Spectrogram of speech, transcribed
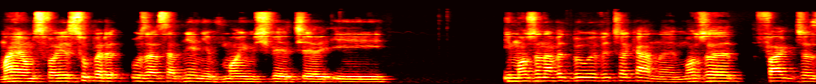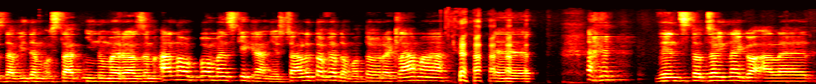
mają swoje super uzasadnienie w moim świecie i, i może nawet były wyczekane. Może fakt, że z Dawidem ostatni numer razem, a no, bo męskie granie jeszcze, ale to wiadomo, to reklama, e, więc to co innego, ale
